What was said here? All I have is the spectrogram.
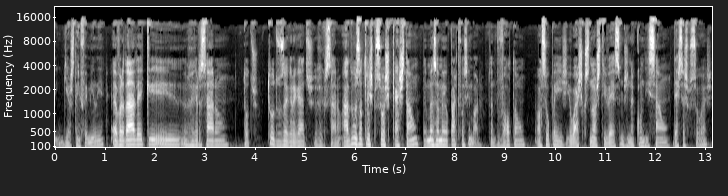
eles têm família. A verdade é que regressaram todos todos os agregados regressaram. Há duas ou três pessoas que cá estão, mas a maior parte foi-se embora. Portanto, voltam ao seu país. Eu acho que se nós estivéssemos na condição destas pessoas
